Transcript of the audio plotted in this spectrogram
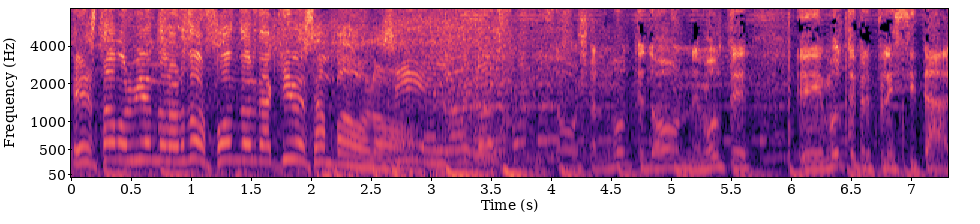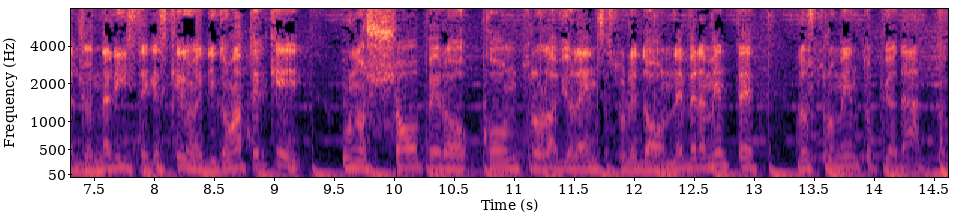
Estamos viendo los dos fondos de aquí de San Paolo. Sì, en los dos social, molte donne, molte, eh, molte perplessità, giornaliste che scrivono e dicono ma perché uno sciopero contro la violenza sulle donne? È veramente lo strumento più adatto?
